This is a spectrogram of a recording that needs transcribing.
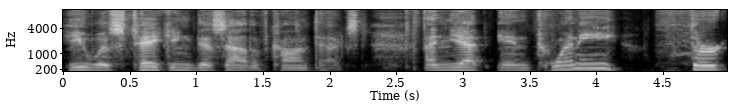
he was taking this out of context. And yet in 2013,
